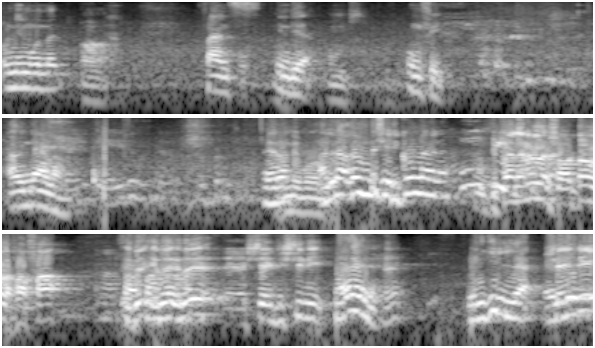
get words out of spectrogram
ഉണ്ണി മൂന്ന് ആ. Fans India. ഉംഫി. അതിന്റെ ആളാണ് അല്ല അതുണ്ട് ശരിക്കും. ഷോട്ടുള്ള ഫഫ. ഇത് ഇത് അതെ എനിക്കില്ല ശരി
